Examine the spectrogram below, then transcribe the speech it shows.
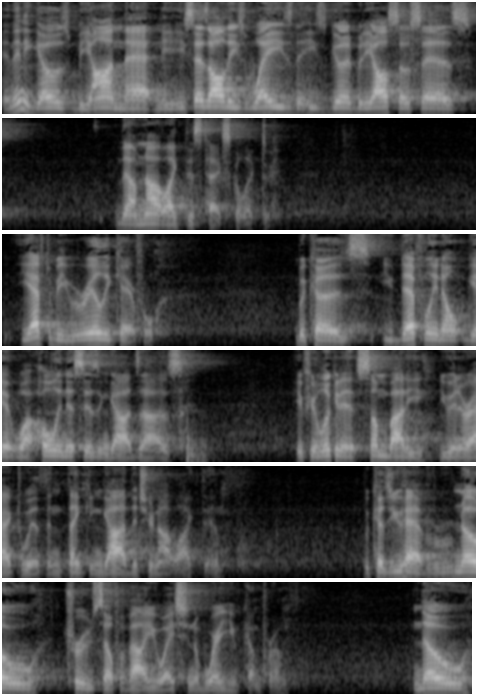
And then he goes beyond that and he, he says all these ways that he's good, but he also says that I'm not like this tax collector. You have to be really careful because you definitely don't get what holiness is in God's eyes if you're looking at somebody you interact with and thanking God that you're not like them. Because you have no true self evaluation of where you've come from. No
